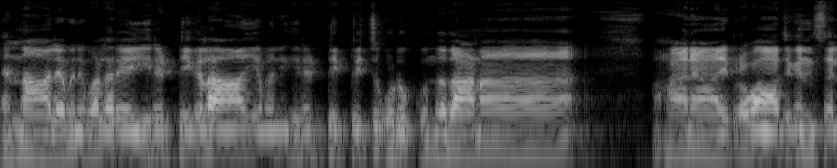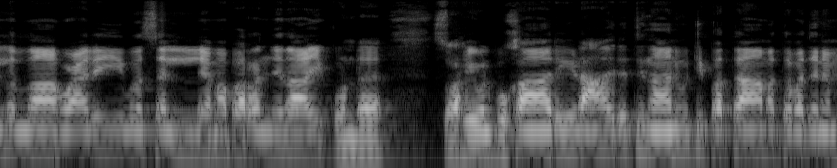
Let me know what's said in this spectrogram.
എന്നാൽ അവന് വളരെ ഇരട്ടികളായി അവൻ ഇരട്ടിപ്പിച്ച് കൊടുക്കുന്നതാണ്. മഹാനായ പ്രവാചകൻ സല്ലല്ലാഹു അലൈഹി വസല്ലമ പറഞ്ഞതായി കൊണ്ട് സ്വഹീഉൽ ബുഖാരിയുടെ ആയിരത്തി നാനൂറ്റി പത്താമത്തെ വചനം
